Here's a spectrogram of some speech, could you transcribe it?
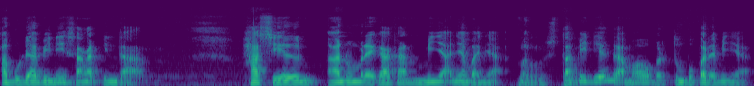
Abu Dhabi ini sangat pintar. Hasil anu mereka kan minyaknya banyak, bagus. Tapi dia nggak mau bertumpu pada minyak,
